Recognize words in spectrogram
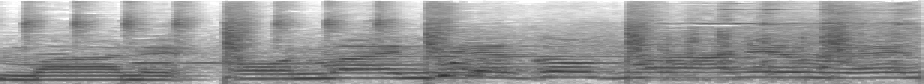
Money on my neck, money, rain,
